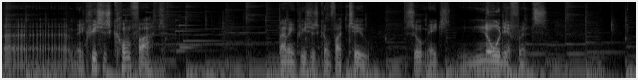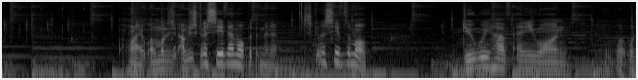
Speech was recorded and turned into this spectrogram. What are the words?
um, increases comfort. That increases comfort too, so it makes no difference. Right, well, I'm, I'm just gonna save them up at the minute. Just gonna save them up. Do we have anyone? What? What?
